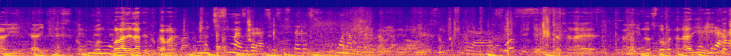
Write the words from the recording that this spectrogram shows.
nadie. Ahí, pon, pon- pon adelante tu cámara. Muchísimas gracias. Ustedes son muy amables. Como quieres tú. Gracias. Ahí no estorbas a nadie y estás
